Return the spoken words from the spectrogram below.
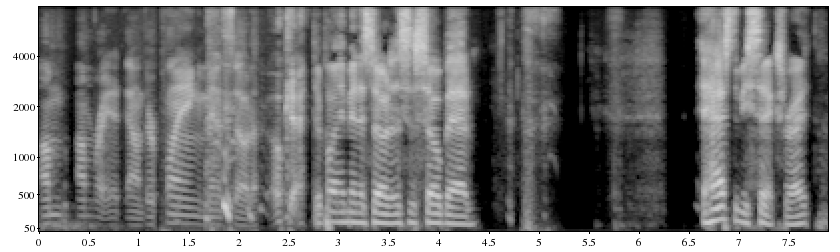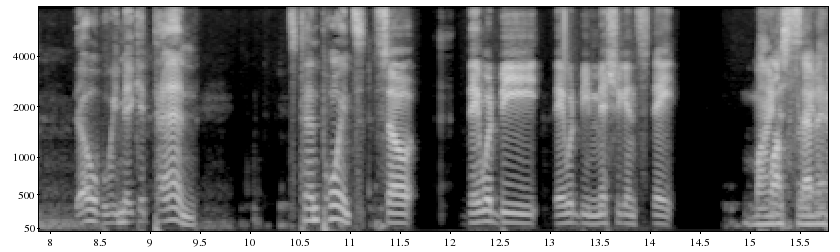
I'm I'm writing it down. They're playing Minnesota. okay. They're playing Minnesota. This is so bad. It has to be six, right? No, but we make it ten. It's ten points. so they would be they would be Michigan State Minus plus three and a half.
